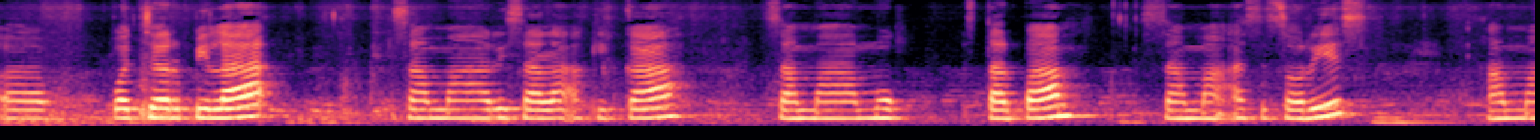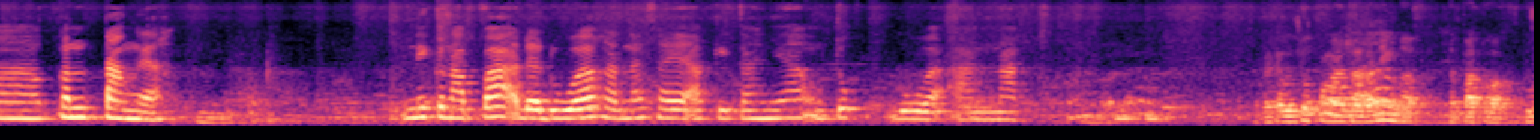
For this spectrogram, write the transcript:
eh, voucher pila sama risalah akikah sama muk starpam sama aksesoris sama kentang ya. Ini kenapa ada dua karena saya akikahnya untuk dua anak. Untuk pengantarannya nggak tepat waktu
